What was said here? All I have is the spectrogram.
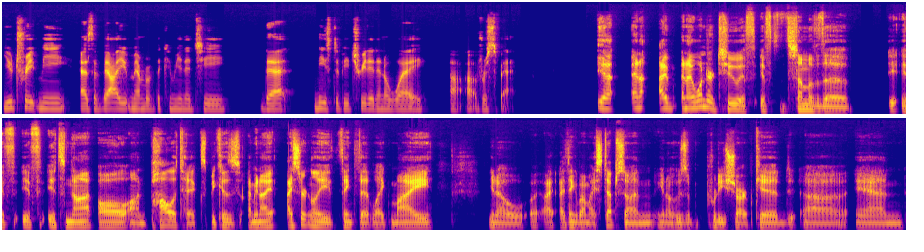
you treat me as a valued member of the community that needs to be treated in a way uh, of respect. Yeah, and I and I wonder too if if some of the if if it's not all on politics because I mean I I certainly think that like my you know I, I think about my stepson you know who's a pretty sharp kid uh, and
